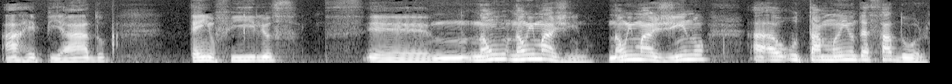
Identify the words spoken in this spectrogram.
arrepiado. Tenho filhos, é, não, não imagino, não imagino a, o tamanho dessa dor,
